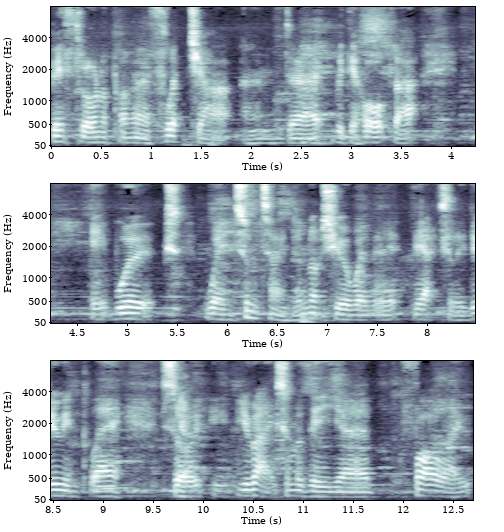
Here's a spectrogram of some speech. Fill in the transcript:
been thrown up on a flip chart, and uh, with the hope that it works. When sometimes I'm not sure whether they actually do in play. So y you're right. Some of the uh, fallout,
